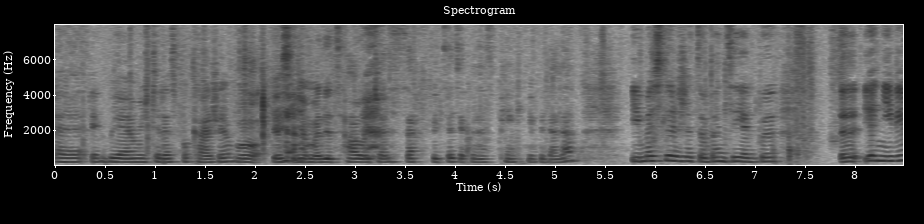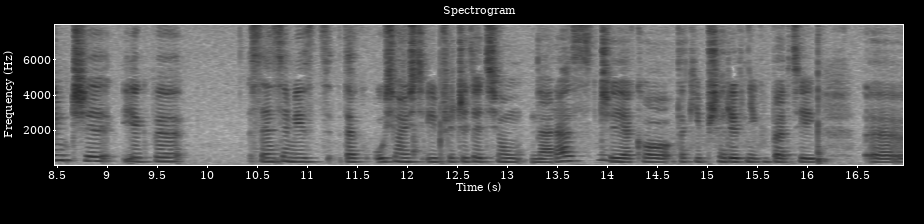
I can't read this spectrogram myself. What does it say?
E, jakby ja ją jeszcze raz pokażę, bo ja się nią będę cały czas zachwycać, jak ona jest pięknie wydana. I myślę, że to będzie jakby. E, ja nie wiem, czy jakby sensem jest tak usiąść i przeczytać ją naraz, czy jako taki przerywnik bardziej e,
